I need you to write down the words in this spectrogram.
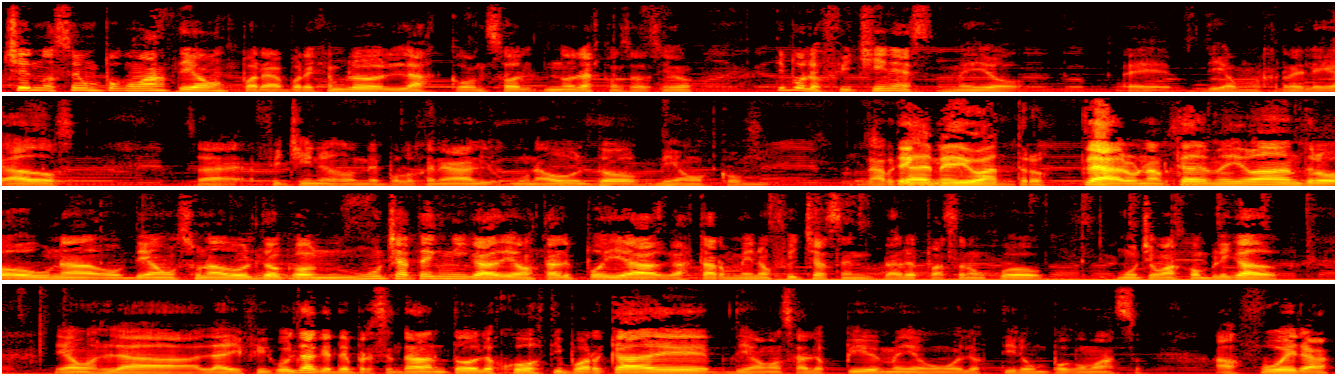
yéndose un poco más, digamos, para, por ejemplo, las consolas, no las consolas, sino tipo los fichines medio, eh, digamos, relegados. O sea, fichines donde por lo general un adulto, digamos, con Una arcade Técnica. medio antro. Claro, un arcade medio antro o una, o, digamos, un adulto con mucha técnica, digamos, tal vez podía gastar menos fichas en tal vez pasar un juego mucho más complicado. Digamos, la, la dificultad que te presentaban todos los juegos tipo arcade, digamos, a los pibes medio como los tiró un poco más afuera.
